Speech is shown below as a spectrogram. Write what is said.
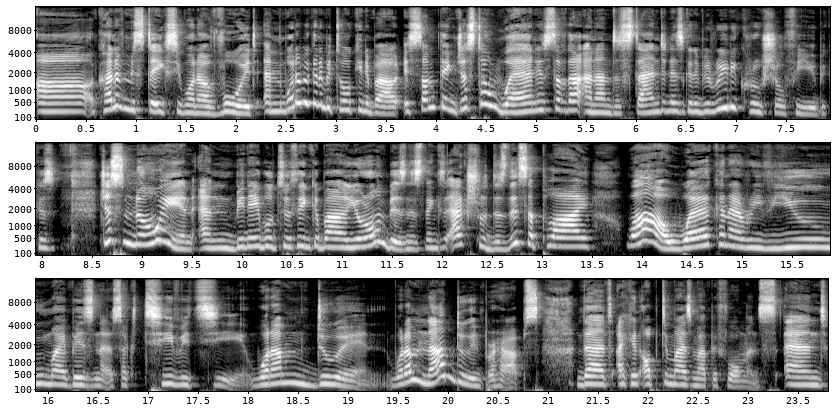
are kind of mistakes you want to avoid? And what are we going to be talking about is something just awareness of that and understanding is going to be really crucial for you because just knowing and being able to think about your own business, things actually, does this apply? Wow, where can I review my business activity, what I'm doing, what I'm not doing, perhaps, that I can optimize my performance? And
